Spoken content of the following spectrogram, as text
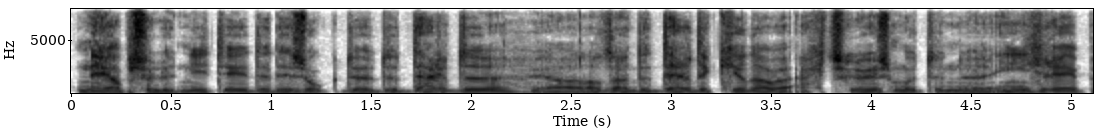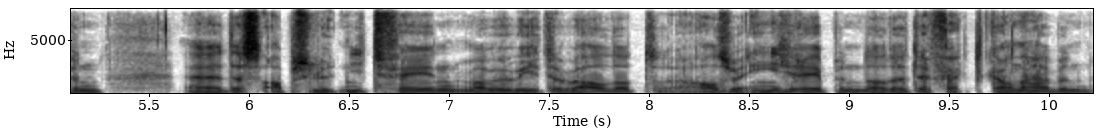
Nee, absoluut niet. Hè. Dat is ook de, de, derde, ja, dat is de derde keer dat we echt serieus moeten uh, ingrijpen. Uh, dat is absoluut niet fijn, maar we weten wel dat als we ingrijpen, dat het effect kan hebben.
